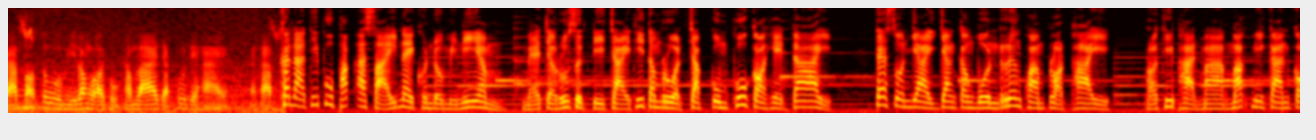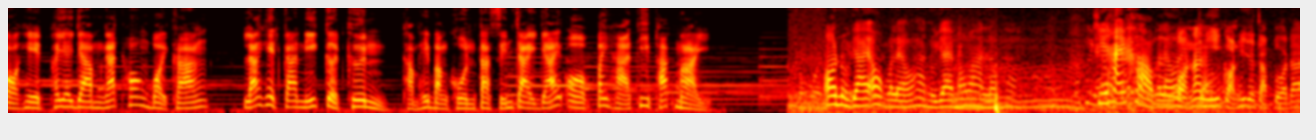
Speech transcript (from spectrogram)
การต่อสู้มีร่องรอยถูกทำร้ายจากผู้เสียหายนะครับขณะที่ผู้พักอาศัยในคอนโดมิเนียม แม้จะรู้สึกดีใจที่ตำรวจจับกลุ่มผู้ก่อเหตุได้ แต่ส่วนใหญ่ยังกังวลเรื่องความปลอดภัย เพราะที่ผ่านมามักมีการก่อเหตุพยายามงัดห้องบ่อยครั้ง หลังเหตุการณ์นี้เกิดขึ้นทำให้บางคนตัดสินใจย้ายออกไปหาที่พักใหม่อ๋อหนูย้ายออกมาแล้วค่ะหนูย้ายเมื่อวานแล้วค่ะ ที่ให้ข่าวไปแล้วก่อนหน้านี้ก่อนที่จะจับตัวได้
